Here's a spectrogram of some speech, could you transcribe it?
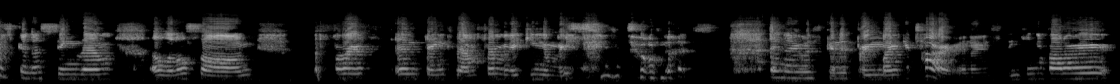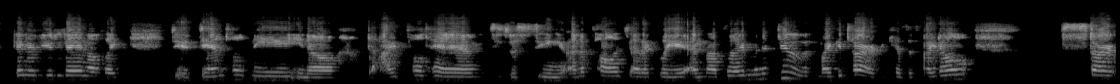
was going to sing them a little song for and thank them for making amazing donuts. And I was gonna bring my guitar, and I was thinking about our interview today, and I was like, dude, Dan told me, you know, that I told him to just sing unapologetically, and that's what I'm gonna do with my guitar because if I don't start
